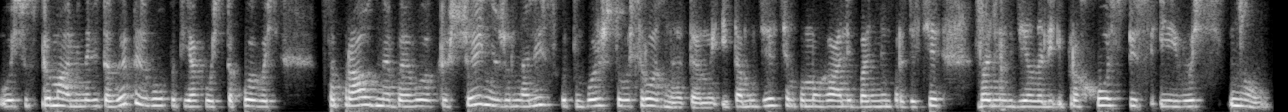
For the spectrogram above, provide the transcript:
ось успрымаю менавіта гэты вопыт як вось такой вось сапраўднае баявое крышчэнне журналістку тым больш што вось розныя тэмы. І там дзецям памагалі больным пра дзяцей больных делали і пра хоспіс і вось ну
